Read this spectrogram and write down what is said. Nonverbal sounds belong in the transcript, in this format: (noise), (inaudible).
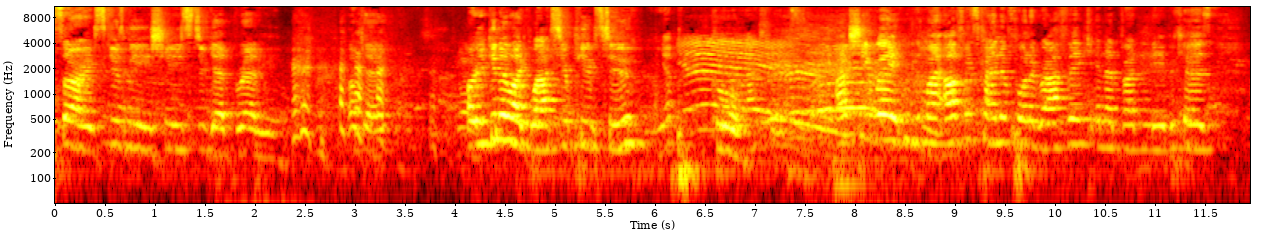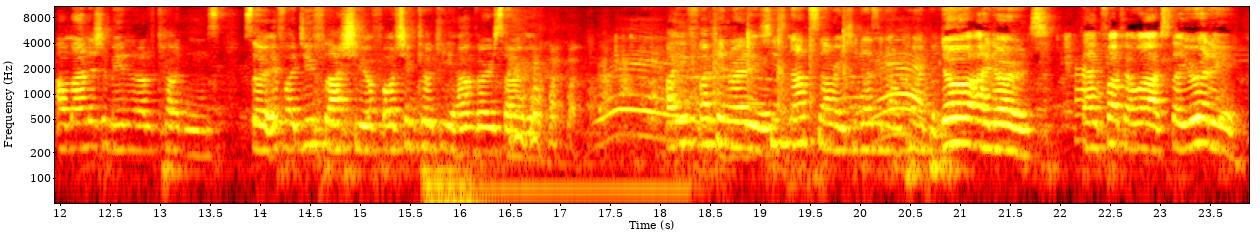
sorry, excuse me, she needs to get ready. (laughs) Okay. Are you gonna like wax your pubes too? Yep. Cool. Actually, wait, my outfit's kind of pornographic inadvertently because I'll manage to made it out of curtains. So if I do flash you a fortune cookie, I'm very sorry. Are you fucking ready? She's not sorry. She does it on purpose. No, I don't. Thank fuck I waxed. Are you ready?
